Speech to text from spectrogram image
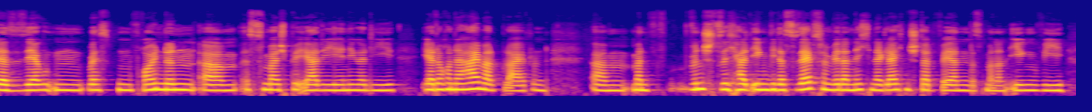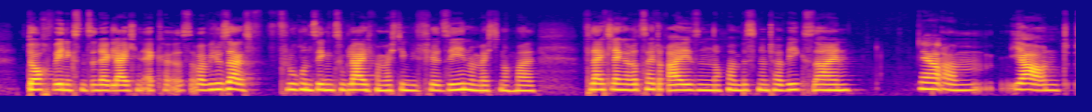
der sehr guten besten Freundinnen ähm, ist zum Beispiel eher diejenige, die eher doch in der Heimat bleibt. Und ähm, man wünscht sich halt irgendwie, dass selbst wenn wir dann nicht in der gleichen Stadt werden, dass man dann irgendwie doch wenigstens in der gleichen Ecke ist. Aber wie du sagst, Fluch und Segen zugleich. Man möchte irgendwie viel sehen, man möchte nochmal vielleicht längere Zeit reisen, nochmal ein bisschen unterwegs sein. Ja. Ähm, ja, und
